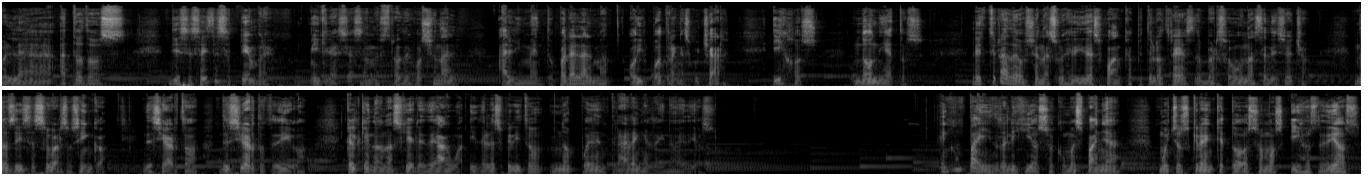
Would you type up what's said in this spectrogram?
Hola a todos. 16 de septiembre y gracias a nuestro devocional Alimento para el Alma, hoy podrán escuchar Hijos, no nietos. Lectura devocional sugerida es Juan capítulo 3, verso 1 hasta el 18. Nos dice su verso 5. De cierto, de cierto te digo, que el que no naciere de agua y del Espíritu no puede entrar en el reino de Dios. En un país religioso como España, muchos creen que todos somos hijos de Dios,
